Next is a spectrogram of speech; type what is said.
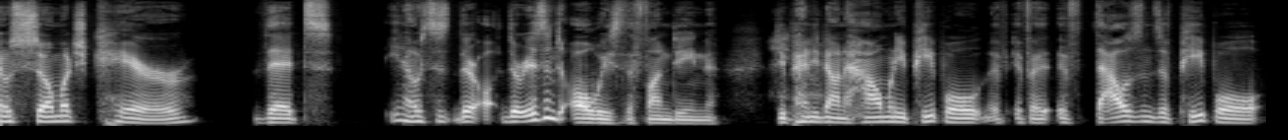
know, so much care that you know it's just, there there isn't always the funding depending on how many people if, if if thousands of people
